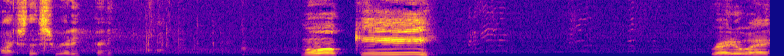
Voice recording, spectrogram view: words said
Watch this. Ready? Ready? Mookie! Right away.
